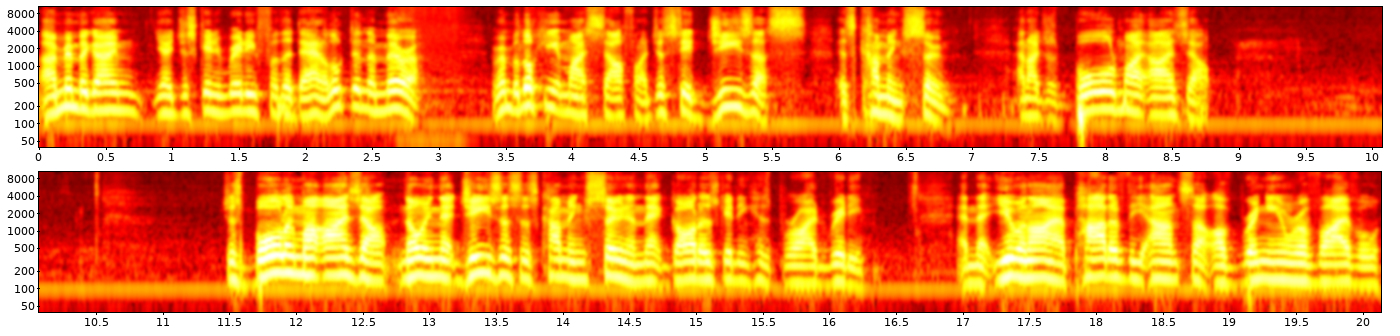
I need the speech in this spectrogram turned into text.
I remember going, you know, just getting ready for the day. And I looked in the mirror. I remember looking at myself and I just said, Jesus is coming soon. And I just bawled my eyes out just bawling my eyes out, knowing that Jesus is coming soon and that God is getting his bride ready. And that you and I are part of the answer of bringing revival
